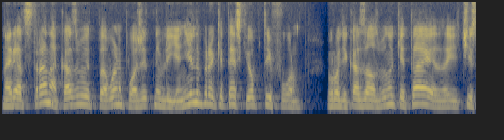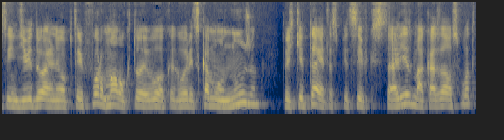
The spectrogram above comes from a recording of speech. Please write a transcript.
на ряд стран оказывают довольно положительное влияние. Или, например, китайский опыт реформ. Вроде, казалось бы, ну, Китай – это чисто индивидуальный опыт реформ, мало кто его, как говорится, кому он нужен. То есть Китай – это специфика социализма, оказалось, вот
